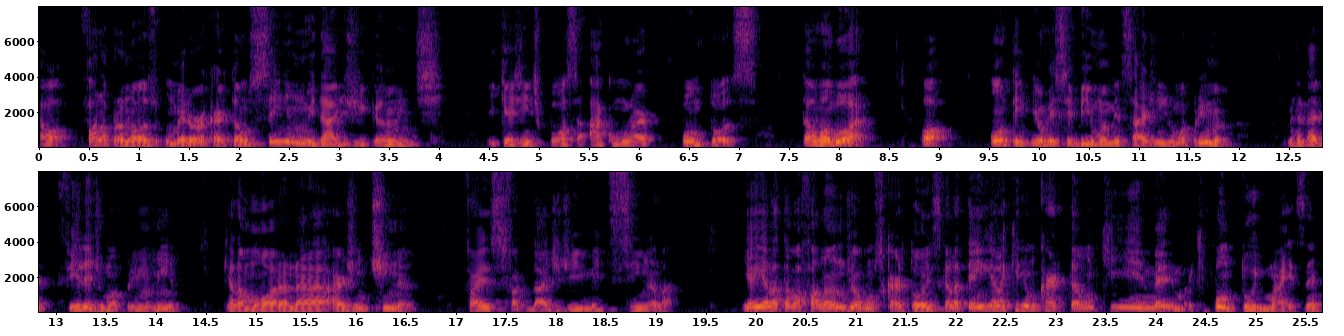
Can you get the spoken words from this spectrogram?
ó, fala para nós o melhor cartão sem anuidade gigante e que a gente possa acumular pontos. Então vamos embora. Ó, ontem eu recebi uma mensagem de uma prima, na verdade, filha de uma prima minha, que ela mora na Argentina, faz faculdade de medicina lá. E aí ela estava falando de alguns cartões que ela tem e ela queria um cartão que, que pontue mais, né?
